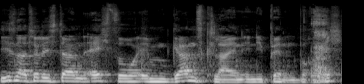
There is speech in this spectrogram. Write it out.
die ist natürlich dann echt so im ganz kleinen Independent-Bereich.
